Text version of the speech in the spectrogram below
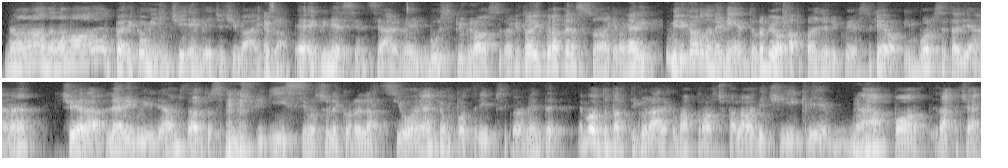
no, no, sarà moda, e poi ricominci e invece ci vai. Esatto. E, e quindi è essenziale, noi il boost più grosso, perché trovi quella persona che magari... Io mi ricordo un evento, proprio a proposito di questo, che ero in borsa italiana, c'era Larry Williams, tra l'altro speech Mhm. fighissimo sulle correlazioni, anche un po' trip sicuramente, è molto particolare come approccio, parlava di cicli, Mhm. rapporti, ra- cioè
